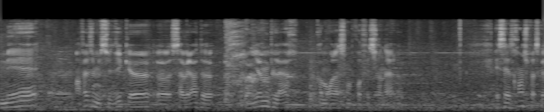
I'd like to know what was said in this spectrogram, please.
mais en fait, je me suis dit que euh, ça avait l'air de mieux me plaire comme relation professionnelle. Et c'est étrange parce que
